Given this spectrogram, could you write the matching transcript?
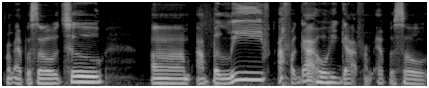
from episode two. Um, I believe I forgot who he got from episode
